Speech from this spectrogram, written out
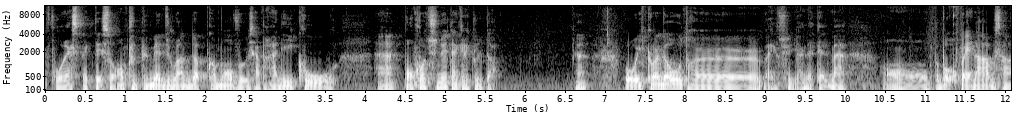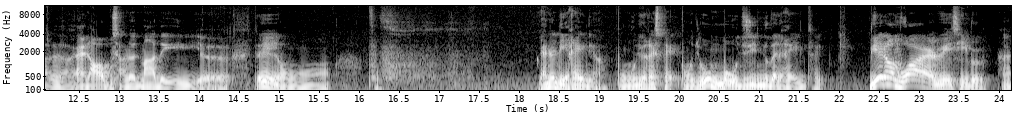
faut respecter ça. On ne peut plus mettre du Roundup comme on veut. Ça prend des cours. Hein? On continue d'être agriculteur. Hein? Bon, et quoi d'autre? Euh, ben, il y en a tellement. On ne peut pas couper un arbre sans le, un arbre sans le demander. Euh, on, il y en a des règles. On les respecte. On dit, oh maudit, une nouvelle règle. Viens me voir, lui, s'il veut. Hein?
